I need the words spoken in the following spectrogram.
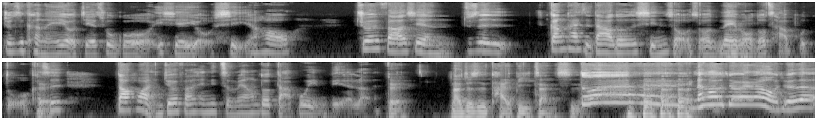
就是可能也有接触过一些游戏，然后就会发现，就是刚开始大家都是新手的时候，level 都差不多，可是到后来你就会发现，你怎么样都打不赢别人，对，那就是台币战士。对，然后就会让我觉得，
